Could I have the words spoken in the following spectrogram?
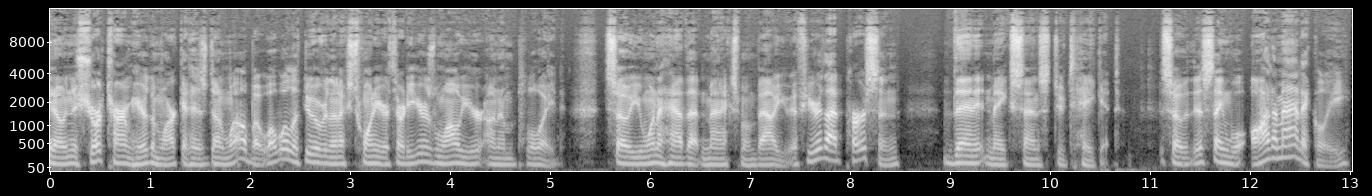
you know, in the short term here, the market has done well, but what will it do over the next 20 or 30 years while you're unemployed? So you want to have that maximum value. If you're that person, then it makes sense to take it. So this thing will automatically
